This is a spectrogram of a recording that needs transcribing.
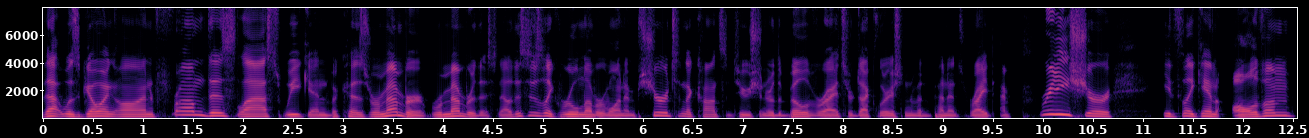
that was going on from this last weekend because remember remember this. Now this is like rule number one. I'm sure it's in the constitution or the bill of rights or declaration of independence right? I'm pretty sure it's like in all of them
